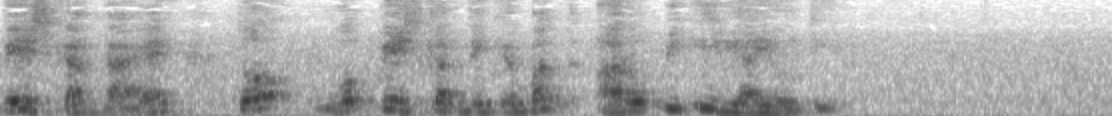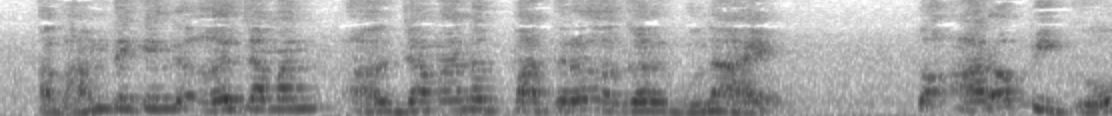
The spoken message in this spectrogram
पेश करता है तो वो पेश करने के बाद आरोपी की रिहाई होती है। अब हम देखेंगे अजमान, अजमानत पात्र अगर गुना है तो आरोपी को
